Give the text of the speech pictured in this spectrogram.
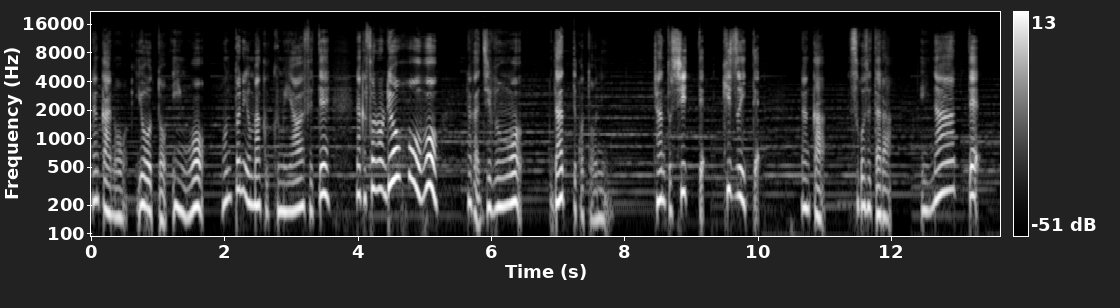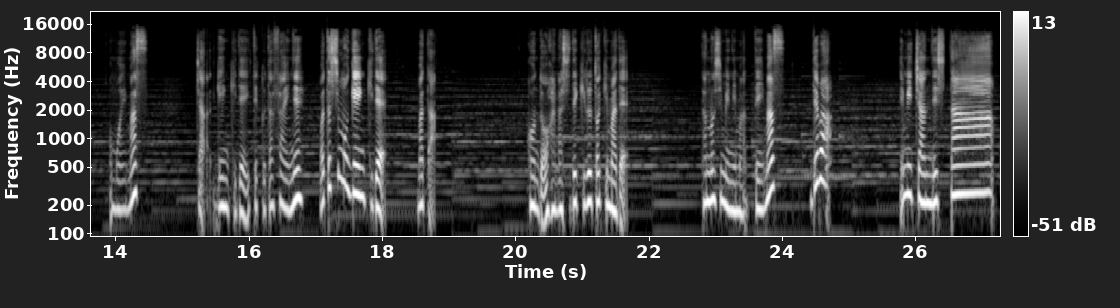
なんかあの陽と陰を本当にうまく組み合わせてなんかその両方をなんか自分をだってことにちゃんと知って気づいてなんか過ごせたらいいなって思います。じゃあ元気でいてくださいね。私も元気でまた今度お話できる時まで楽しみに待っています。ではえみちゃんでした。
